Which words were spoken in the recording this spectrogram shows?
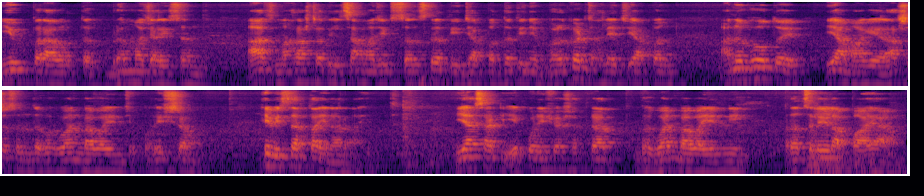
युग परावर्तक ब्रह्मचारी संत. आज महाराष्ट्रातील सामाजिक संस्कृती ज्या पद्धतीने बळकट झाल्याची आपण अनुभवतोय यामागे राष्ट्रसंत भगवान बाबा यांचे परिश्रम हे विसरता येणार नाहीत. यासाठी एकोणीसव्या शतकात भगवान बाबा यांनी रचलेला पाया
